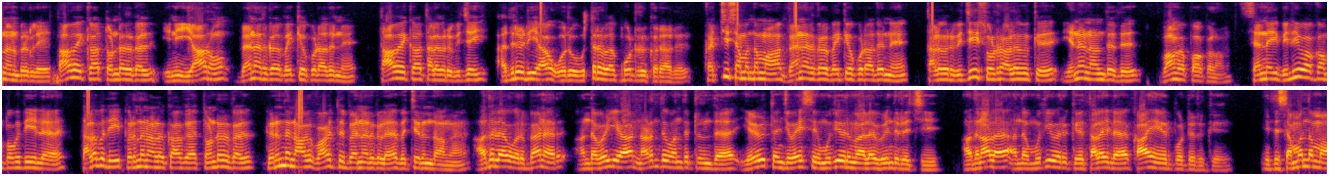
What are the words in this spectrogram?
நண்பர்களே. தாவைக்கா தொண்டர்கள் இனி யாரும் பேனர்கள் வைக்கக்கூடாதுன்னு தாவைக்கா தலைவர் விஜய் அதிரடியா ஒரு உத்தரவை போட்டிருக்கிறாரு. கட்சி சம்பந்தமா பேனர்கள் வைக்கக்கூடாதுன்னு தலைவர் விஜய் சொல்ற அளவுக்கு என்ன நடந்தது? வாங்க பார்க்கலாம். சென்னை வில்லிவாக்கம் பகுதியில தளபதி பிறந்த நாளுக்காக தொண்டர்கள் பிறந்த நாள் வாழ்த்து பேனர்களை வச்சிருந்தாங்க. அதுல ஒரு பேனர் அந்த வழியா நடந்து வந்துட்டு இருந்த எழுபத்தஞ்சு வயசு முதியோர் மேல விழுந்துடுச்சு. அதனால அந்த முதியோருக்கு தலையில காயம் ஏற்பட்டு இருக்கு இது சம்பந்தமா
